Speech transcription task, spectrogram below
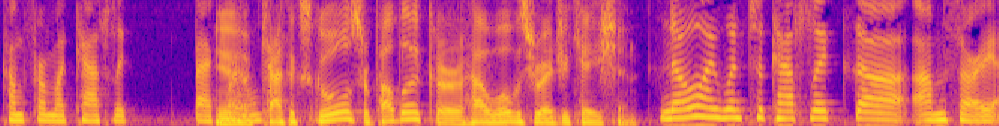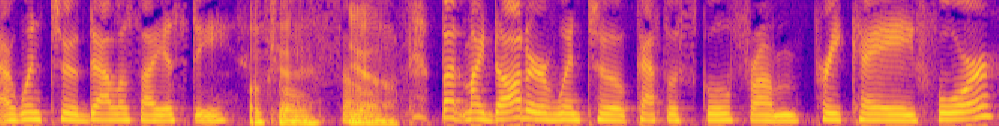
come from a Catholic Yeah, background. Catholic schools or public, or how? What was your education? no, I went to Catholic. Uh, I'm sorry, I went to Dallas ISD Okay, school. So, yeah. but my daughter went to Catholic school from pre-K four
